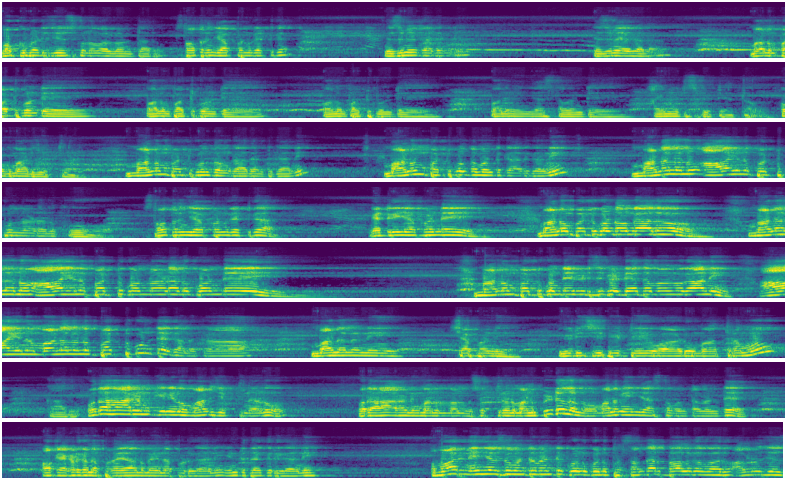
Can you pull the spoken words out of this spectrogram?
మొక్కుబడి చేసుకునే వాళ్ళు ఉంటారు. స్తోత్రం చెప్పండి గట్టిగా. నిజమే కదండి? నిజమే కదా? మనం పట్టుకుంటే మనం పట్టుకుంటే మనం పట్టుకుంటే మనం ఏం చేస్తామంటే హైలైట్స్ పెట్టేస్తాం. ఒక మాట చెప్తున్నాను. మనం పట్టుకుంటాం కాదంట కానీ మనం పట్టుకుంటామంట కాదు కానీ మనలను ఆయన పట్టుకున్నాడు అనుకో స్తోత్రం చెప్పండి గట్టిగా. గట్టిగా చెప్పండి. మనం పట్టుకుంటాం కాదు. మనలను ఆయన పట్టుకున్నాడు అనుకోండి మనం పట్టుకుంటే విడిచిపెట్టేద్దామేమో కానీ ఆయన మనలను పట్టుకుంటే గనక మనలని చెప్పండి విడిచిపెట్టేవాడు మాత్రము కాదు. ఉదాహరణకి నేను మాట చెప్తున్నాను. ఉదాహరణకి మనం మన శత్రువులు మన బిడ్డలను మనం ఏం చేస్తూ ఉంటామంటే ఒక ఎక్కడికైనా ప్రయాణమైనప్పుడు కానీ ఇంటి దగ్గర కానీ వారిని ఏం చేస్తామంటారంటే కొన్ని కొన్ని సందర్భాలుగా వారు అలరు చేస్తూ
